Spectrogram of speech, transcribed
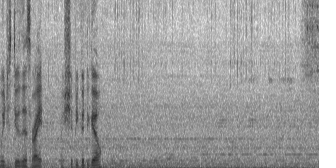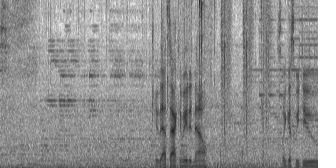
Then we just do this, right? We should be good to go. Okay, that's activated now. So I guess we do...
